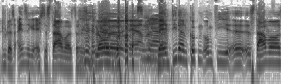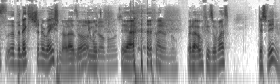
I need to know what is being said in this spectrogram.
du, das einzige echte Star Wars, das ist Clone Wars. ja, ja. Während die dann gucken, irgendwie äh, Star Wars uh, The Next Generation oder so. Mit, ja. oder irgendwie sowas. Deswegen.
